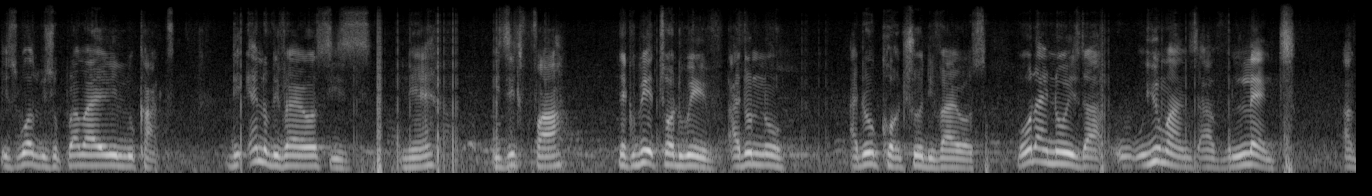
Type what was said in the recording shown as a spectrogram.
is what we should primarily look at. The end of the virus is near. Is it far? There could be a third wave. I don't know. I don't control the virus. But what I know is that humans have learned, have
